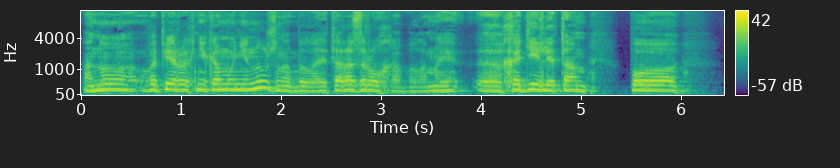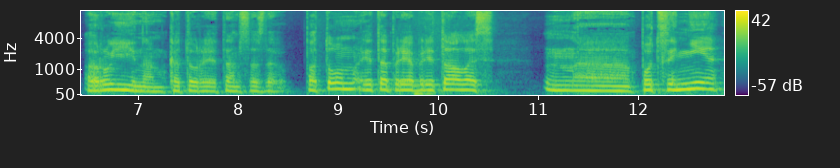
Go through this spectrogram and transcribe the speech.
оно, во-первых, никому не нужно было, это разруха была. Мы э, ходили там по руинам, которые там создали. Потом это приобреталось э, по цене,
